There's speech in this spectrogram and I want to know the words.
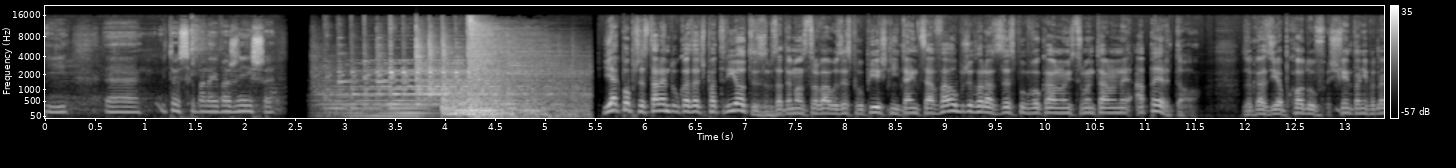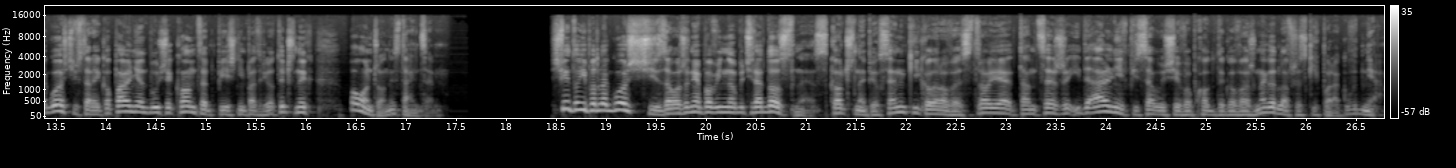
i, e, i to jest chyba najważniejsze. Jak poprzez talent ukazać patriotyzm zademonstrowały zespół pieśni i tańca Wałbrzych oraz zespół wokalno-instrumentalny Aperto. Z okazji obchodów Święta Niepodległości w Starej Kopalni odbył się koncert pieśni patriotycznych połączony z tańcem. Święto Niepodległości założenia powinno być radosne. Skoczne piosenki, kolorowe stroje, tancerzy idealnie wpisały się w obchody tego ważnego dla wszystkich Polaków dnia.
